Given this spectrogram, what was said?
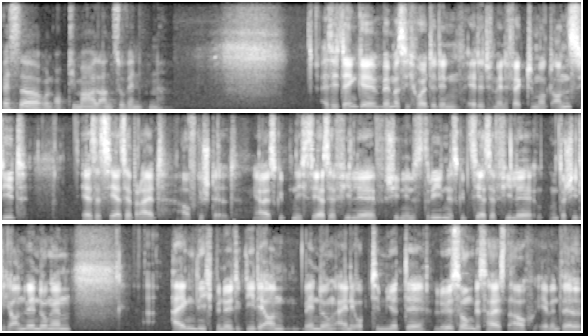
besser und optimal anzuwenden? Also ich denke, wenn man sich heute den Additive Manufacturing Markt ansieht, er ist jetzt sehr, sehr breit aufgestellt. Ja, es gibt nicht sehr, sehr viele verschiedene Industrien, es gibt sehr, sehr viele unterschiedliche Anwendungen. Eigentlich benötigt jede Anwendung eine optimierte Lösung, das heißt auch eventuell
